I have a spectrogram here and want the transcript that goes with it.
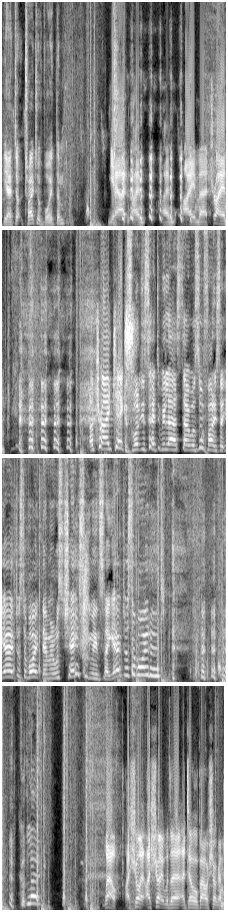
Yeah, try to avoid them. Yeah, I'm I'm I'm, I'm uh, trying. I'm trying It's kicks. what you said to me last time it was so funny. It's like, yeah, just avoid them. And it was chasing me. It's like, yeah, just avoid it. Good luck. Wow, I shot it. I shot it with a, a double barrel shotgun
